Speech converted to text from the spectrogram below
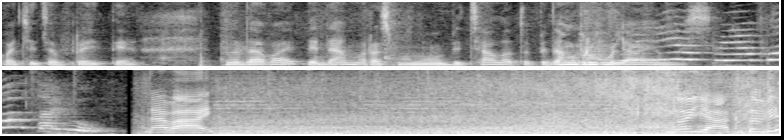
хочеться пройти. Ну давай підемо, раз мама обіцяла, то підемо прогуляємось. Давай. Ну як тобі?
